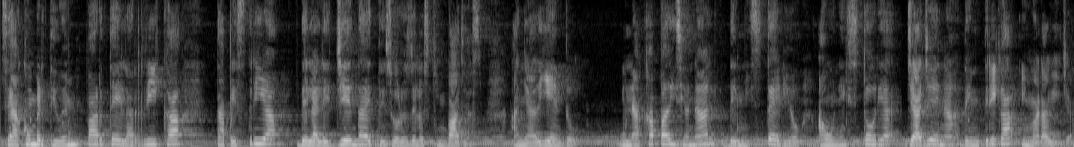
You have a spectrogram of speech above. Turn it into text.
se ha convertido en parte de la rica tapestría de la leyenda de tesoros de los Quimbayas, añadiendo una capa adicional de misterio a una historia ya llena de intriga y maravilla.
